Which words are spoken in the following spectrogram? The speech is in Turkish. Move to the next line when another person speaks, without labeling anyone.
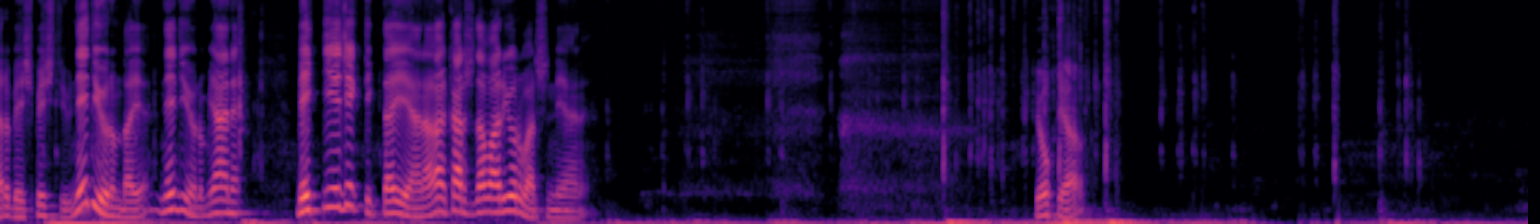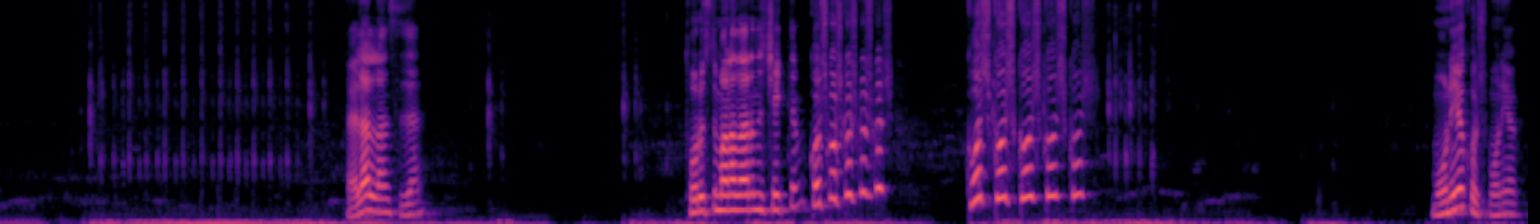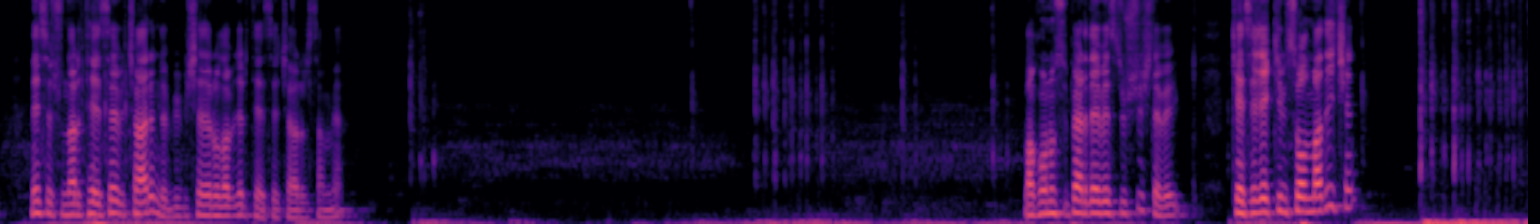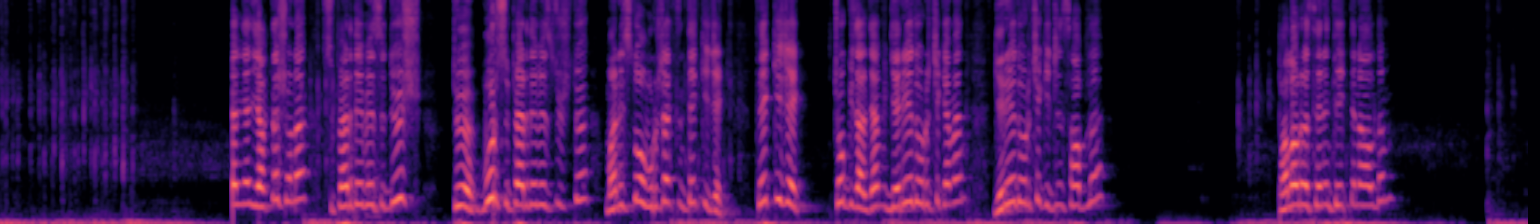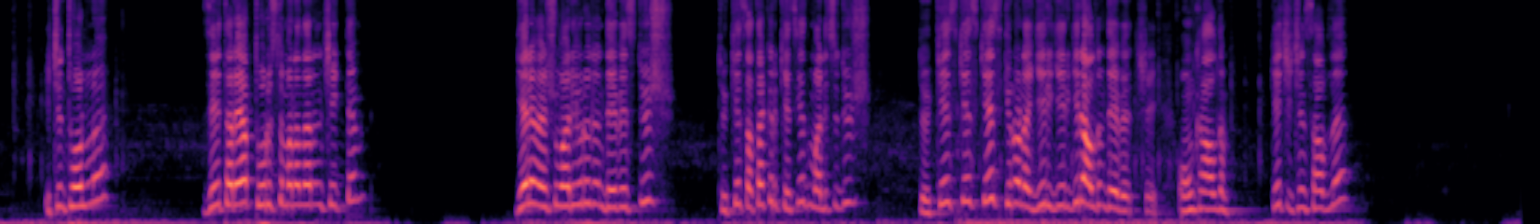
yarı 5-5 diyor. Ne diyorum dayı? Ne diyorum yani? Bekleyecektik dayı yani. Karşıda varıyor var şimdi yani. Yok ya. Helal lan size. Torüstü manalarını çektim. Koş koş koş koş koş. Koş koş koş koş koş. Monu'ya koş Monu'ya. Neyse şunları TS çağırayım da bir, bir şeyler olabilir TS çağırırsam ya. Bak onun süper DB'si düştü işte. Kesecek kimse olmadığı için. Gel gel yaklaş ona. Süper DB'si düş. Tü. Vur süper DB'si düştü. Malis'te o vuracaksın tek yiyecek. Tek yiyecek. Çok güzel. Geriye doğru çık hemen. Geriye doğru çık için sablı. Palavra senin teklini aldım. İçin torlu. Zeytara yap. Toruslu manalarını çektim. Gel hemen şu varyoru dön. DB'si düş. Tü kes atakır kes kes. Malis'i düş. Tü kes kes kes. Gir ona gir gir gir aldım DB şey. 10 kaldım. Geç için sablı.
